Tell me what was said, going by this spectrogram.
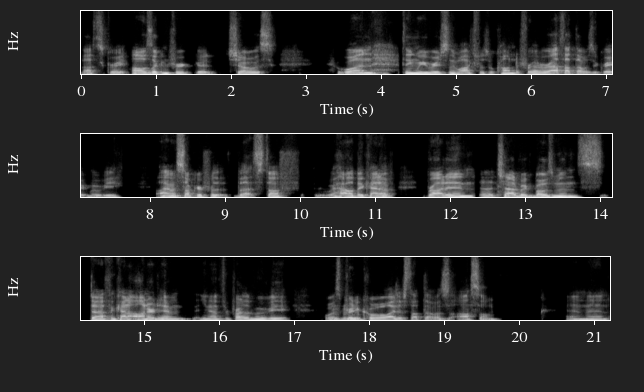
That's great. I was looking for good shows. One thing we recently watched was Wakanda Forever. I thought that was a great movie. I'm a sucker for that stuff. How they kind of brought in uh, Chadwick Boseman's death and kind of honored him, you know, through part of the movie was mm-hmm. pretty cool. I just thought that was awesome. And then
